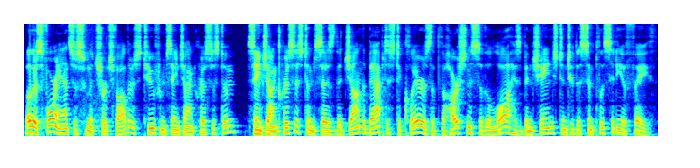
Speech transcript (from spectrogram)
Well, there's four answers from the Church Fathers, two from St. John Chrysostom. St. John Chrysostom says that John the Baptist declares that the harshness of the law has been changed into the simplicity of faith,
